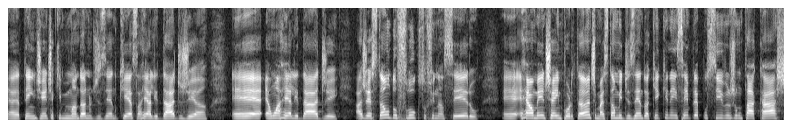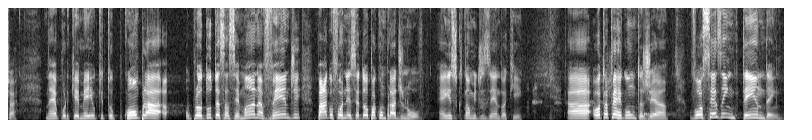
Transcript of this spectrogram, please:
É, tem gente aqui me mandando dizendo que essa realidade, Jean, é, é uma realidade. A gestão do fluxo financeiro é, realmente é importante, mas estão me dizendo aqui que nem sempre é possível juntar a caixa, né? Porque meio que tu compra o produto essa semana, vende, paga o fornecedor para comprar de novo. É isso que estão me dizendo aqui. Ah, outra pergunta, Jean. Vocês entendem,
